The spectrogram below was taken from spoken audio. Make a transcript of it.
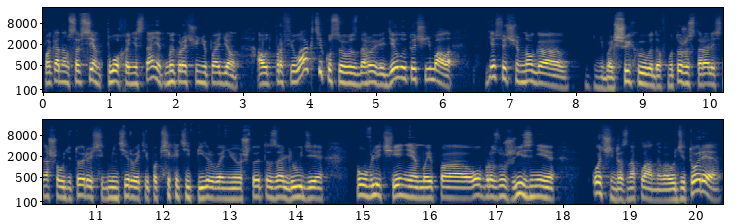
пока нам совсем плохо не станет, мы к врачу не пойдем. А вот профилактику своего здоровья делают очень мало. Есть очень много небольших выводов. Мы тоже старались нашу аудиторию сегментировать и по психотипированию, что это за люди, по увлечениям и по образу жизни. Очень разноплановая аудитория.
